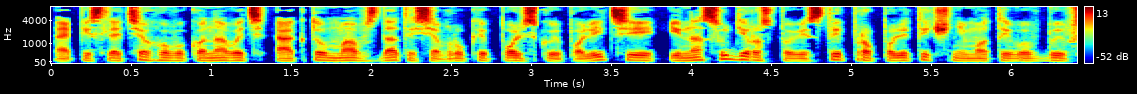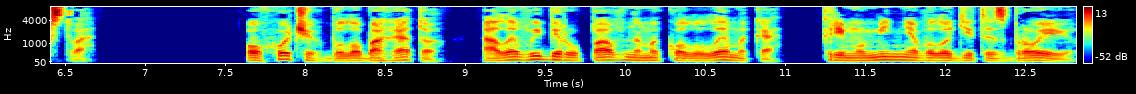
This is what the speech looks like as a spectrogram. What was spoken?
а після цього виконавець акту мав здатися в руки польської поліції і на суді розповісти про політичні мотиви вбивства. Охочих було багато, але вибір упав на Миколу Лемика, крім уміння володіти зброєю,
